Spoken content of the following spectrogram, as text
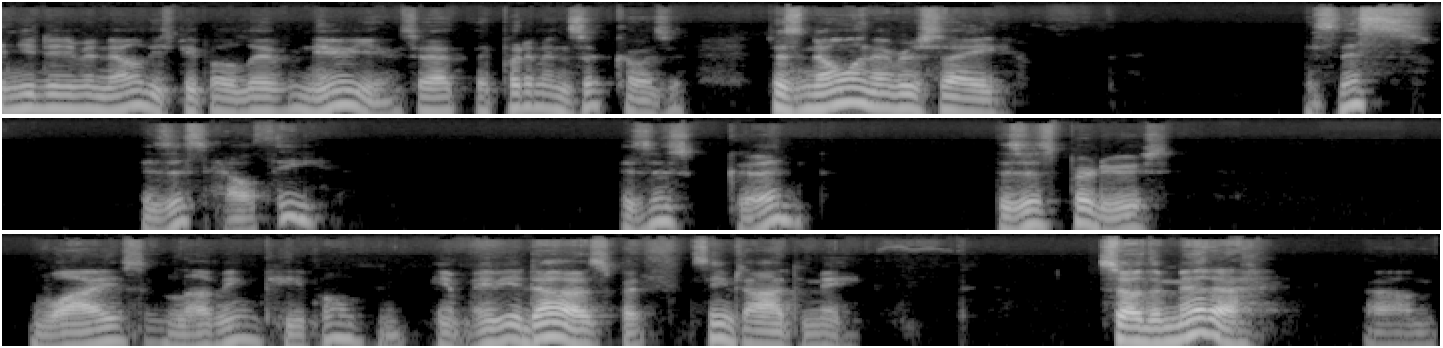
and you didn't even know these people live near you. So they put them in zip codes. Does no one ever say, is this is this healthy? Is this good? Does this produce wise, loving people? You know, maybe it does, but it seems odd to me. So the meta um,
